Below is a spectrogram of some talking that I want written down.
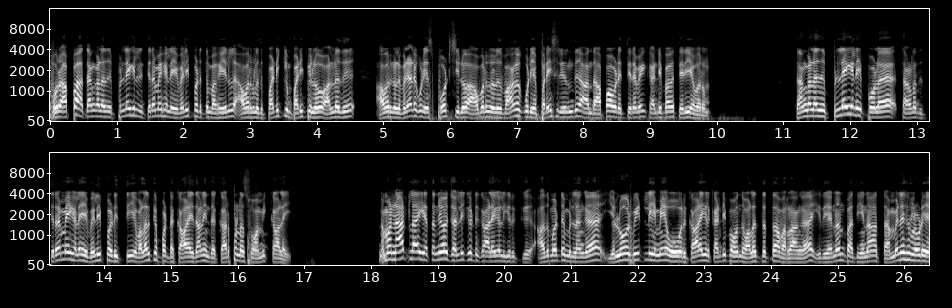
ஒரு அப்பா தங்களது பிள்ளைகளின் திறமைகளை வெளிப்படுத்தும் வகையில் அவர்களது படிக்கும் படிப்பிலோ அல்லது அவர்கள் விளையாடக்கூடிய ஸ்போர்ட்ஸிலோ அவர்களது வாங்கக்கூடிய பரிசிலிருந்து அந்த அப்பாவுடைய திறமை கண்டிப்பாக தெரிய வரும். தங்களது பிள்ளைகளைப் போல தனது திறமைகளை வெளிப்படுத்தி வளர்க்கப்பட்ட காளை தான் இந்த கற்பன சுவாமி காளை. நம்ம நாட்டில் எத்தனையோ ஜல்லிக்கட்டு காளைகள் இருக்குது அது மட்டும் இல்லைங்க எல்லோர் வீட்லேயுமே ஒவ்வொரு காளைகள் கண்டிப்பாக வந்து வளர்த்து தான் வர்றாங்க. இது என்னன்னு பார்த்தீங்கன்னா தமிழர்களுடைய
